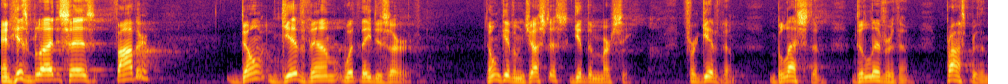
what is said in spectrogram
And his blood says, Father, don't give them what they deserve. Don't give them justice, give them mercy. Forgive them, bless them, deliver them, prosper them,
